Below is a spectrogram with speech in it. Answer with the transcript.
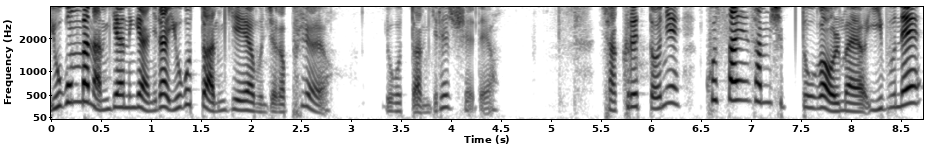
요것만 암기하는 게 아니라 요것도 암기해야 문제가 풀려요. 요것도 암기를 해주셔야 돼요. 자 그랬더니 코사인 30도가 얼마예요? 2분의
